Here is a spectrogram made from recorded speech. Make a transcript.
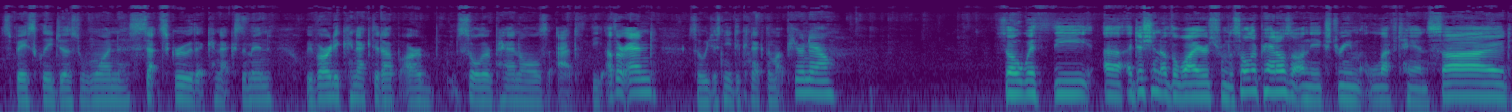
It's basically just one set screw that connects them in. We've already connected up our solar panels at the other end, so we just need to connect them up here now. So with the uh, addition of the wires from the solar panels on the extreme left-hand side,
